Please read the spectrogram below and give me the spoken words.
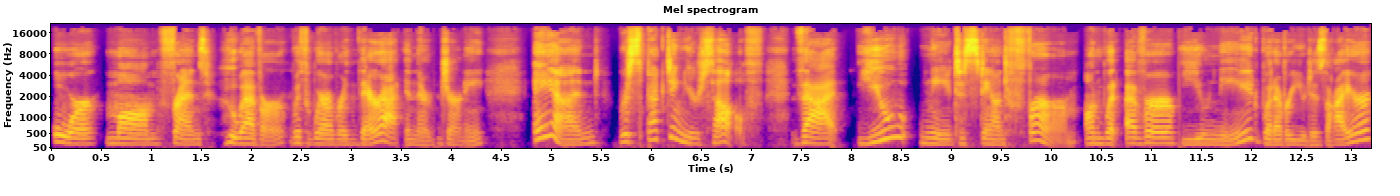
or mom, friends, whoever, with wherever they're at in their journey, and respecting yourself that you need to stand firm on whatever you need, whatever you desire.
